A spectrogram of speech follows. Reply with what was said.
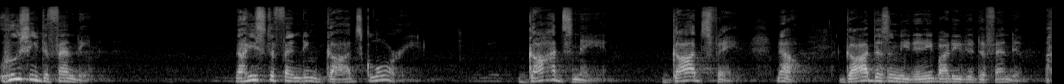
Who's he defending? Now, he's defending God's glory. God's name, God's fame. Now, God doesn't need anybody to defend him.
